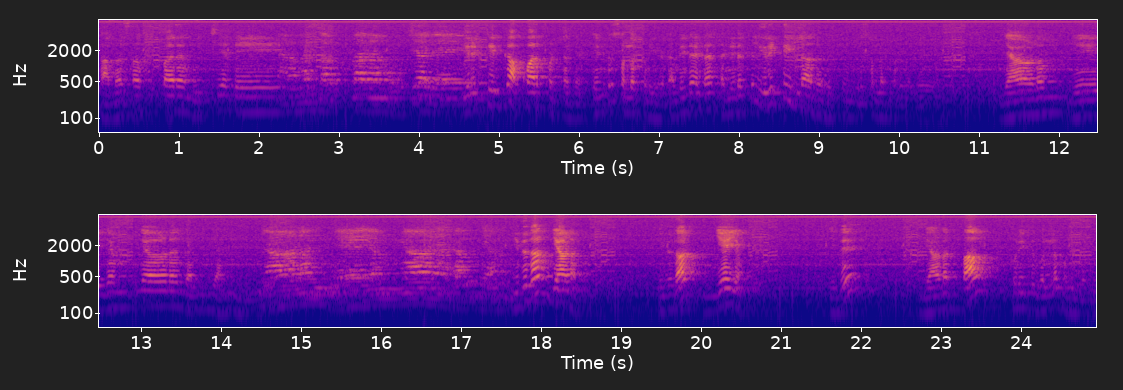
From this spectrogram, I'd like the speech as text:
தமசப்பரமுச்சியதே இருட்டிற்கு அப்பாற்பட்டது என்று சொல்லப்படுகிறது அப்படின்னா என்ன தன்னிடத்தில் இருட்டு இல்லாதது என்று சொல்லப்படுகிறது ஞானம் ஏயம் ஞான கல்யம் இதுதான் ஞானம் இதுதான் ஏயம் இது ஞானத்தால் புரிந்து கொள்ள முடிந்தது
